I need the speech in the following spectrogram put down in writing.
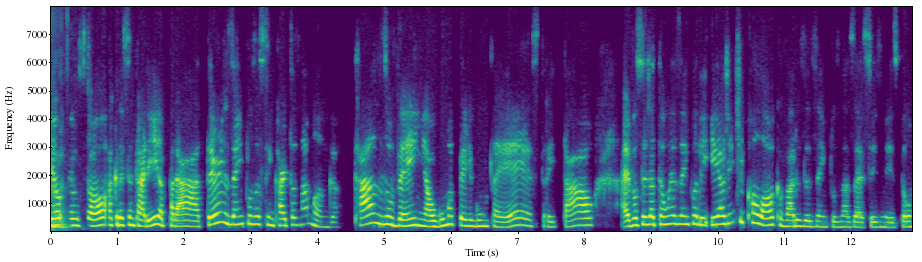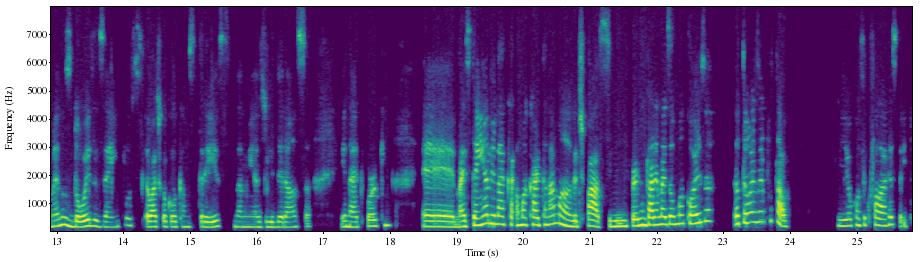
eu, eu só acrescentaria para ter exemplos assim, cartas na manga. Caso venha alguma pergunta extra e tal, aí você já tem um exemplo ali. E a gente coloca vários exemplos nas essays mesmo, pelo menos dois exemplos. Eu acho que eu coloquei uns três na minha de liderança e networking. É, mas tem ali na, uma carta na manga, tipo, ah, se me perguntarem mais alguma coisa, eu tenho um exemplo tal e eu consigo falar a respeito.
